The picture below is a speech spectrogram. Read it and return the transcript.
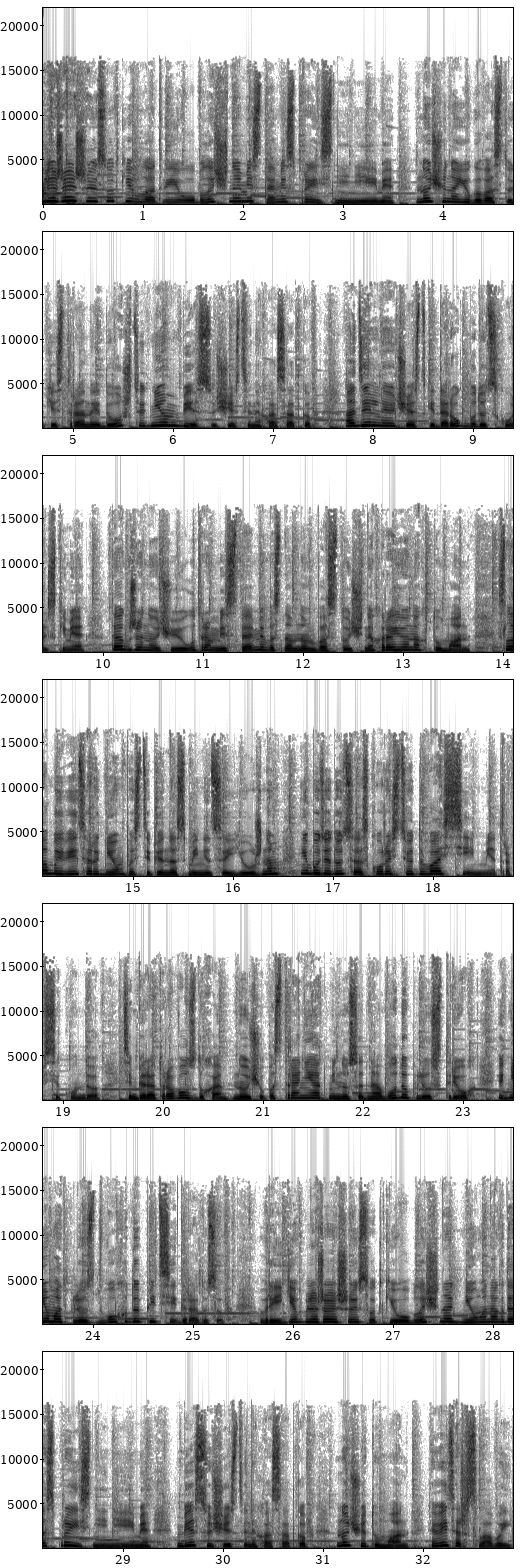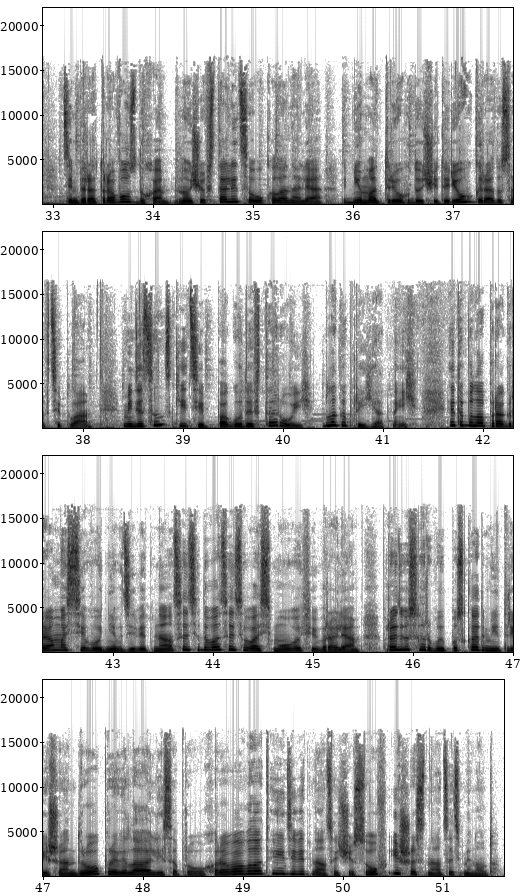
Ближайшие сутки в Латвии облачно, местами с прояснениями. Ночью на юго-востоке страны дождь, днем без существенных осадков. Отдельные участки дорог будут скользкими. Также ночью и утром местами, в основном в восточных районах, туман. Слабый ветер днем постепенно сменится южным и будет дуть со скоростью 2,7 метров в секунду. Температура воздуха ночью по стране от минус 1 до плюс 3, днем от плюс 2 до 5 градусов. В Риге в ближайшие сутки облачно, днем иногда с прояснениями, без существенных существенных осадков. Ночью туман, ветер слабый. Температура воздуха ночью в столице около ноля, днем от 3 до 4 градусов тепла. Медицинский тип погоды второй, благоприятный. Это была программа «Сегодня в 19-28 февраля». Продюсер выпуска Дмитрий Шандро провела Алиса Прохорова в Латвии 19 часов и 16 минут.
